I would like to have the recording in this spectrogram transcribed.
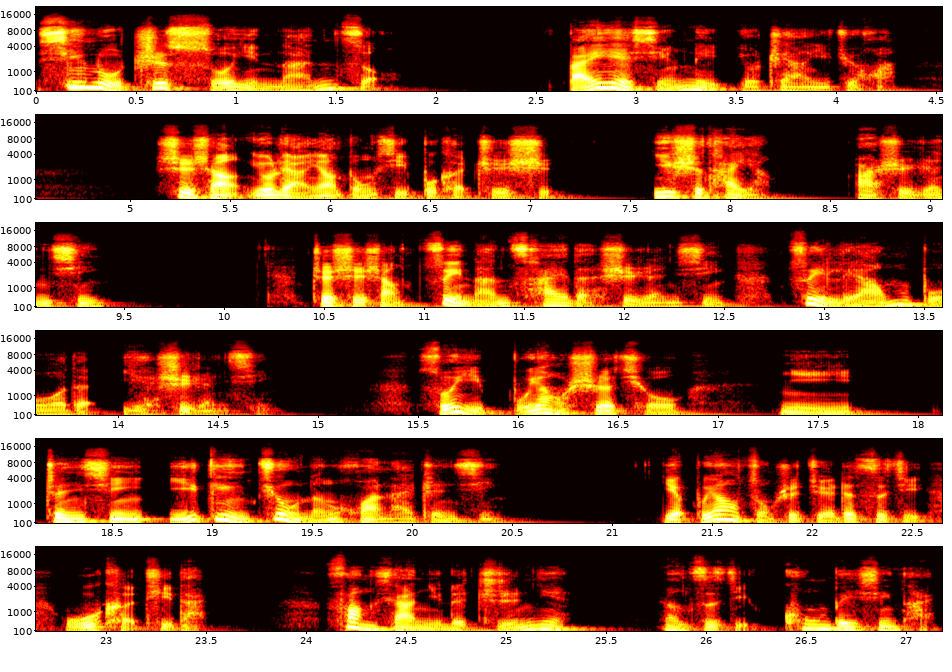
心路之所以难走，《白夜行》里有这样一句话：世上有两样东西不可直视，一是太阳，二是人心。这世上最难猜的是人心，最凉薄的也是人心。所以，不要奢求你真心一定就能换来真心，也不要总是觉得自己无可替代。放下你的执念，让自己空杯心态。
